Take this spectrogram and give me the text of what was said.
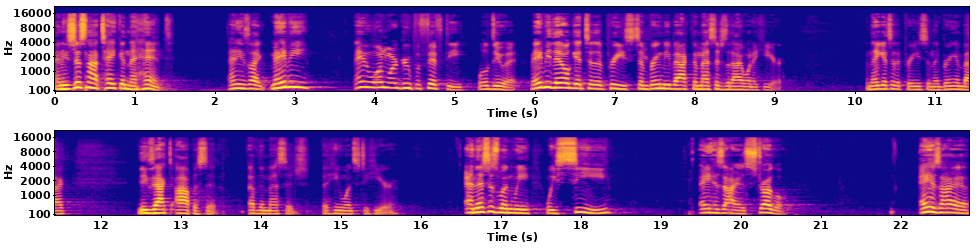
And he's just not taking the hint. And he's like, maybe Maybe one more group of 50 will do it. Maybe they'll get to the priests and bring me back the message that I want to hear. And they get to the priest and they bring him back the exact opposite of the message that he wants to hear. And this is when we, we see Ahaziah's struggle. Ahaziah,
